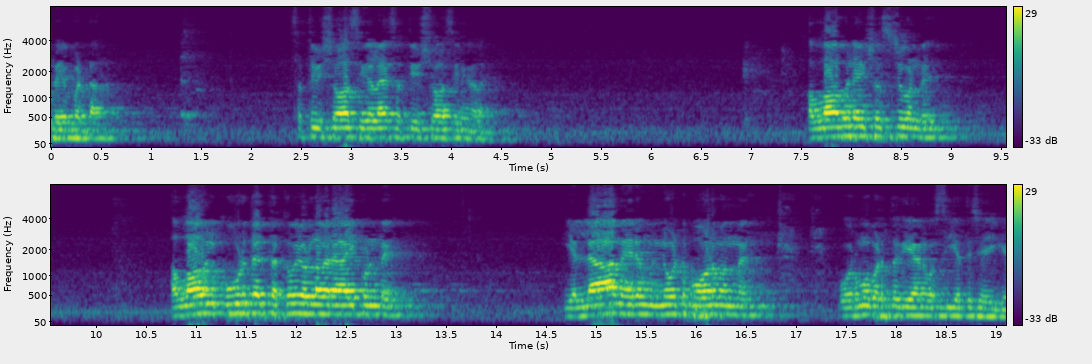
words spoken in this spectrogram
പ്രിയപ്പെട്ട സത്യവിശ്വാസികളെ സത്യവിശ്വാസിനികളെ. അള്ളാഹുവിനെ വിശ്വസിച്ചുകൊണ്ട് അള്ളാഹുവിൽ കൂടുതൽ തക്കവയുള്ളവരായിക്കൊണ്ട് എല്ലാ നേരവും മുന്നോട്ട് പോകണമെന്ന് ഓർമ്മപ്പെടുത്തുകയാണ് വസീയത്ത് ചെയ്യുക.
